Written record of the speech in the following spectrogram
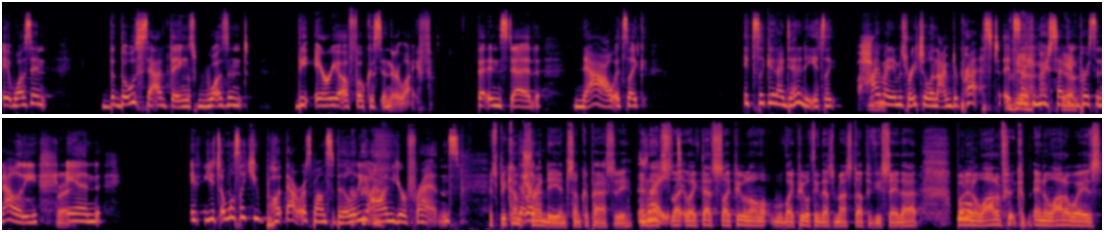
it wasn't th- those sad things wasn't the area of focus in their life that instead now it's like it's like an identity it's like hi mm. my name is rachel and i'm depressed it's yeah. like my second yeah. personality right. and it, it's almost like you put that responsibility on your friends. It's become that, trendy like, in some capacity, and right. that's like, like that's like people don't like people think that's messed up if you say that, but well, in a lot of in a lot of ways,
